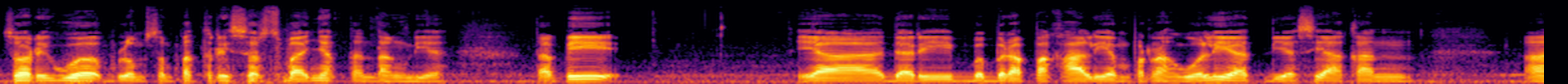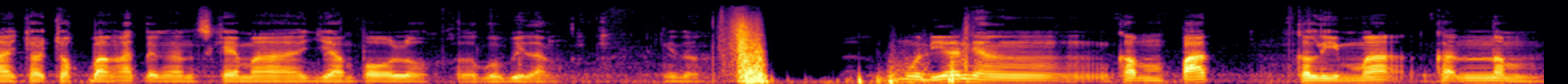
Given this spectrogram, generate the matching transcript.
Sorry gue belum sempat research banyak tentang dia. Tapi ya dari beberapa kali yang pernah gue lihat dia sih akan uh, cocok banget dengan skema Jampolo kalau gue bilang gitu. Kemudian yang keempat kelima keenam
